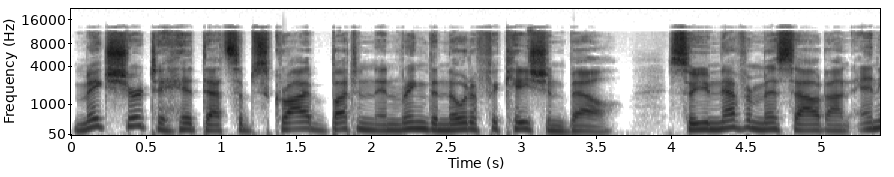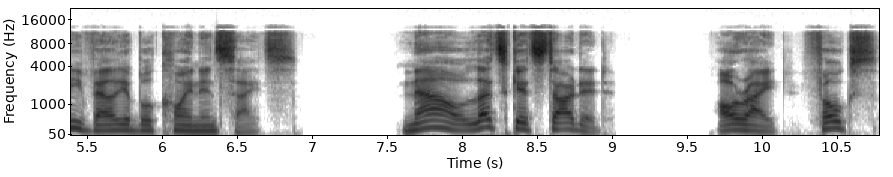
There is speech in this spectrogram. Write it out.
make sure to hit that subscribe button and ring the notification bell so you never miss out on any valuable coin insights. Now, let's get started. Alright, folks,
